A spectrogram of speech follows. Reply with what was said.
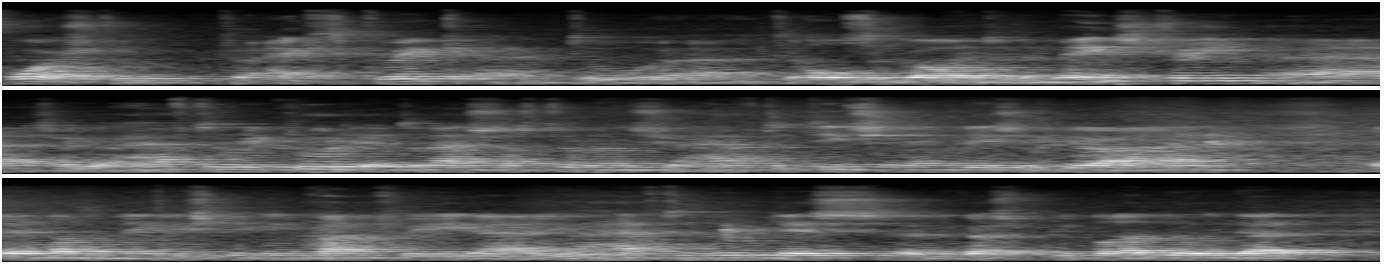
forced to, to act quick and to, uh, to also go into the mainstream. Uh, so you have to recruit international students, you have to teach in English if you are uh, not an English-speaking country. Uh, you have to do this uh, because people are doing that.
